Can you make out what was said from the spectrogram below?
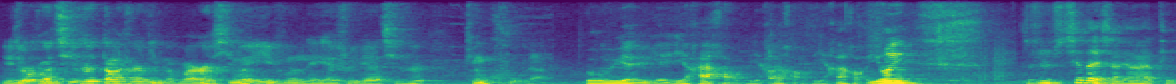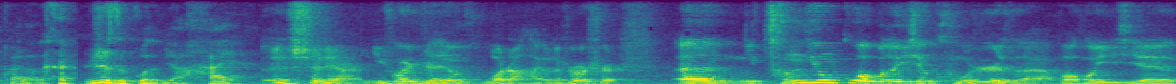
也就是说，其实当时你们玩行为艺术的那些时间，其实挺苦的。不也也也还好，也还好，也还好，因为就是现在想想还挺快乐的，日子过得比较嗨。呃，是这样。你说人活着哈，有的时候是，呃，你曾经过过的一些苦日子，包括一些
